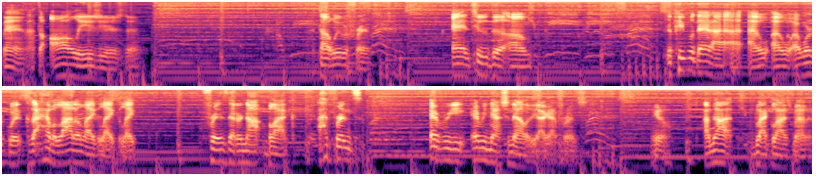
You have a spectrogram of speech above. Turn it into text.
Man, after all these years, then I thought we were friends. And to the um the people that I I, I, I work with, because I have a lot of like like like friends that are not black. I have friends every every nationality. I got friends. You know, I'm not Black Lives Matter.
